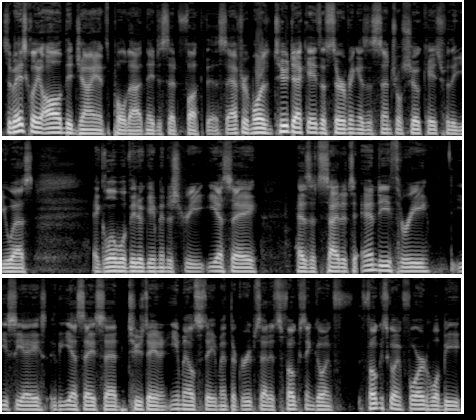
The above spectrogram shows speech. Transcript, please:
so basically, all the giants pulled out and they just said, "Fuck this." After more than two decades of serving as a central showcase for the U.S. and global video game industry, ESA has decided to end E3. The ECA, the ESA said Tuesday in an email statement, the group said its focusing going focus going forward will be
